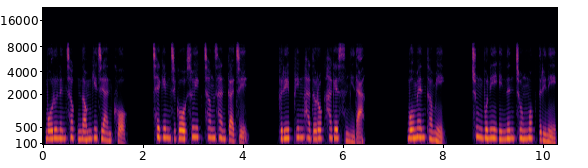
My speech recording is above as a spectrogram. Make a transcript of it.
모르는 척 넘기지 않고 책임지고 수익 청산까지 브리핑 하도록 하겠습니다. 모멘텀이 충분히 있는 종목들이니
